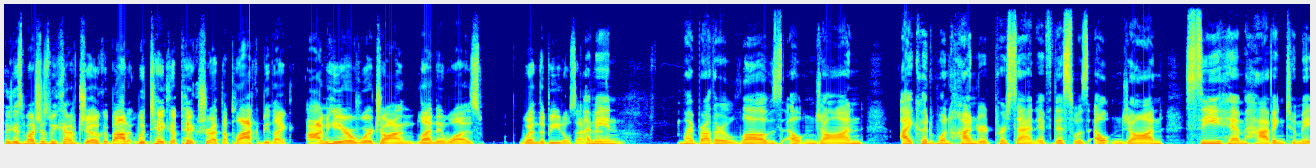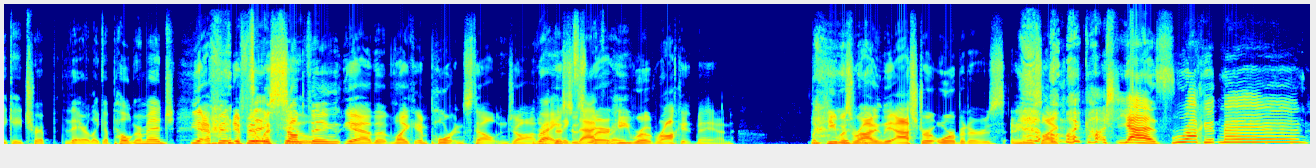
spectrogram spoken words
like as much as we kind of joke about it, would take a picture at the plaque and be like, I'm here where John Lennon was when the Beatles ended. I mean, my brother loves Elton John. I could 100%, if this was Elton John, see him having to make a trip there, like a pilgrimage. Yeah, if it, if to- it was to- something, yeah, the like importance to Elton John, like, Right, This is where he wrote Rocket Man. Like he was riding the Astro Orbiters, and he was like, Oh my gosh, yes. Rocket Man.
